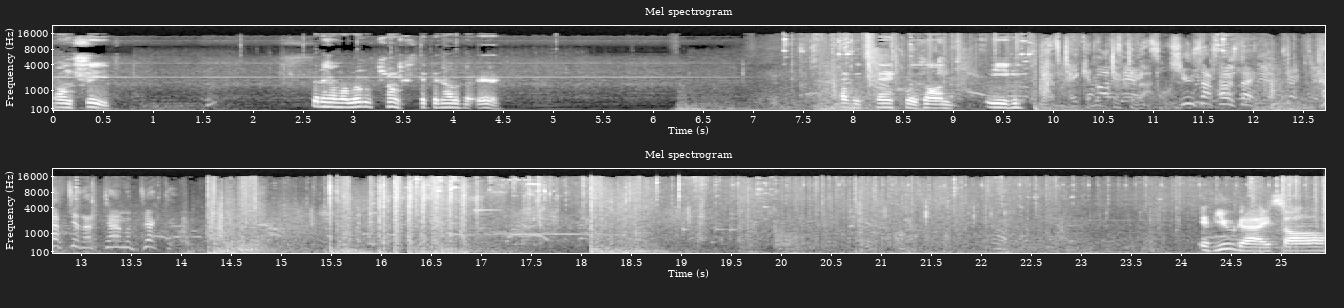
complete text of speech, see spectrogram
On C. Sitting on a little chunk sticking out of the air. Heavy tank was on E. We have taken objective apples. Use that first aid. Capture that damn objective. If you guys saw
